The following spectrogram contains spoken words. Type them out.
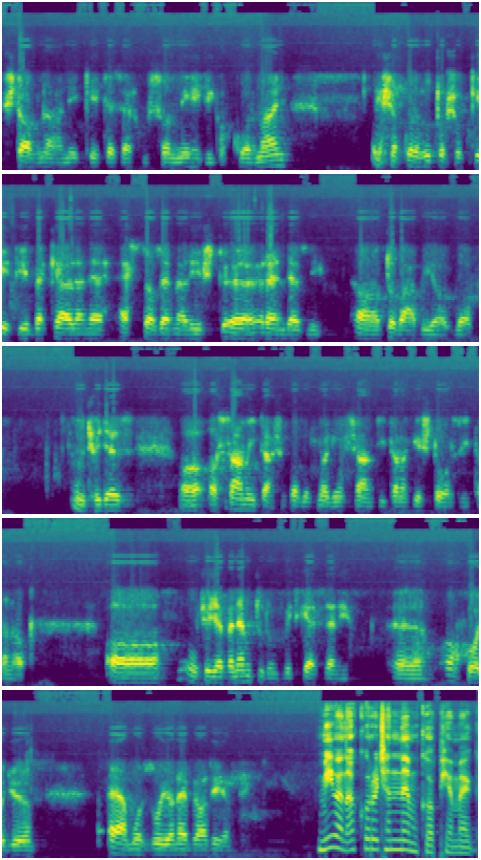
stagnálni 2024-ig a kormány és akkor az utolsó két évben kellene ezt az emelést rendezni a továbbiakban. Úgyhogy ez a, a számítások azok nagyon sántítanak és torzítanak. A, úgyhogy ebben nem tudunk mit kezdeni, hogy elmozduljon ebbe az érték. Mi van akkor, hogyha nem kapja meg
